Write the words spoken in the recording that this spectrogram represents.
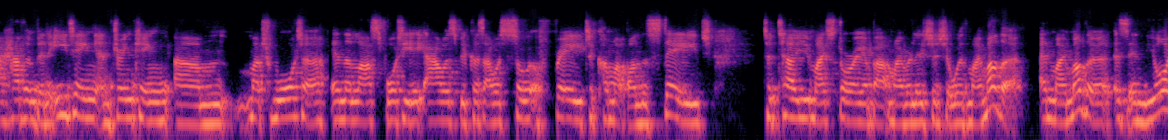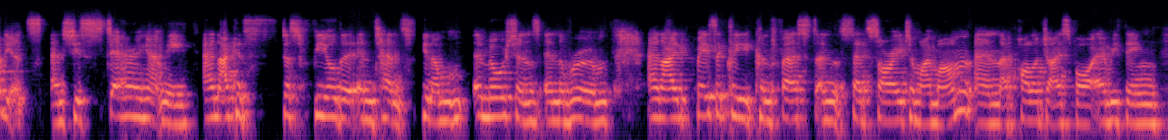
I haven't been eating and drinking um, much water in the last 48 hours because I was so afraid to come up on the stage to tell you my story about my relationship with my mother. And my mother is in the audience and she's staring at me and I can just feel the intense, you know, emotions in the room. And I basically confessed and said sorry to my mom and apologized for everything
